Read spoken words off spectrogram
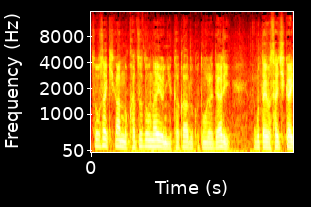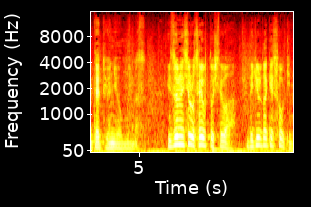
捜査機関の活動内容に関わる事柄でありお答えを差し控えたいというふうに思います。いずれにしろ政府としてはできるだけ早期に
